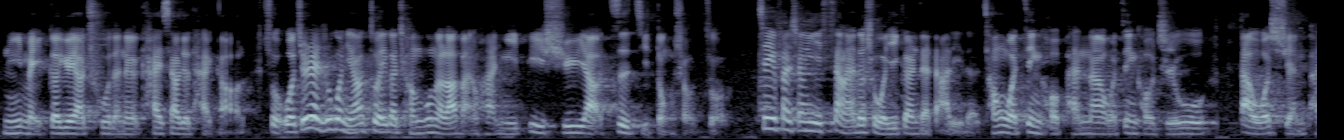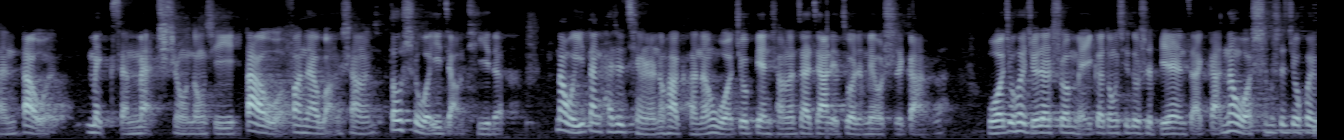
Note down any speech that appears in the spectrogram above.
你每个月要出的那个开销就太高了。做我觉得如果你要做一个成功的老板的话，你必须要自己动手做。这一份生意向来都是我一个人在打理的，从我进口盆呢，我进口植物，到我选盆，到我 mix and match 这种东西，到我放在网上，都是我一脚踢的。那我一旦开始请人的话，可能我就变成了在家里坐着没有事干了。我就会觉得说每一个东西都是别人在干，那我是不是就会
